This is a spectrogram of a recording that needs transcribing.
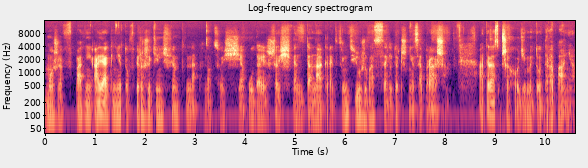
Może wpadnie, a jak nie, to w pierwszy dzień świąt na pewno coś się uda jeszcze święta nagrać, więc już Was serdecznie zapraszam. A teraz przechodzimy do drapania.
